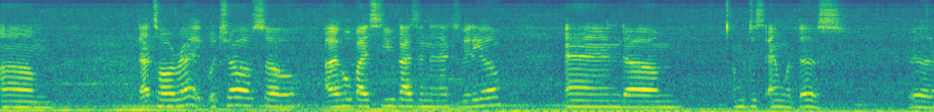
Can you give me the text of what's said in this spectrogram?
um, that's alright with y'all. So, I hope I see you guys in the next video. And um, I'm gonna just end with this. Really.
